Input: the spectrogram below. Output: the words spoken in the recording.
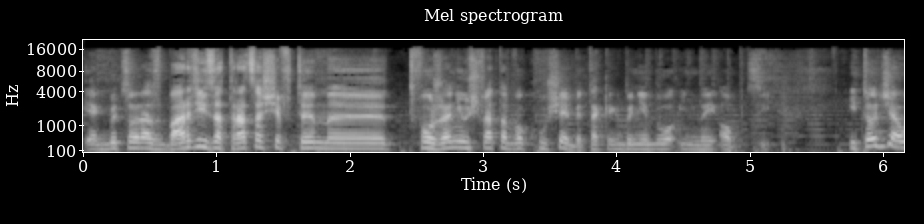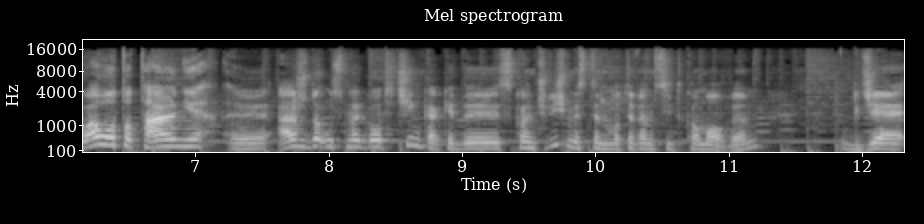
jakby coraz bardziej zatraca się w tym e, tworzeniu świata wokół siebie, tak jakby nie było innej opcji. I to działało totalnie aż do ósmego odcinka, kiedy skończyliśmy z tym motywem sitcomowym, gdzie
